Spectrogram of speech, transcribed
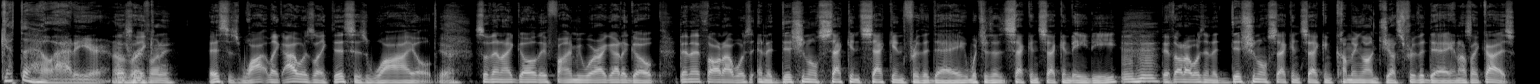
get the hell out of here. And I That's was really like, funny. This is wild. Like I was like, this is wild. Yeah. So then I go, they find me where I got to go. Then they thought I was an additional second second for the day, which is a second second AD. Mm-hmm. They thought I was an additional second second coming on just for the day. And I was like, guys,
